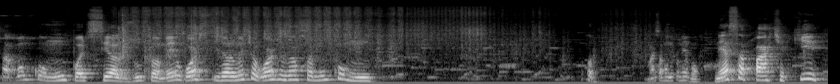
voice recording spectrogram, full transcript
Sabão comum pode ser azul também. Eu gosto, geralmente eu gosto de usar sabão comum. Mas sabão também é bom. Nessa parte aqui,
